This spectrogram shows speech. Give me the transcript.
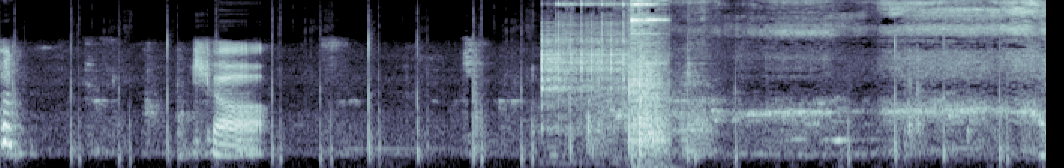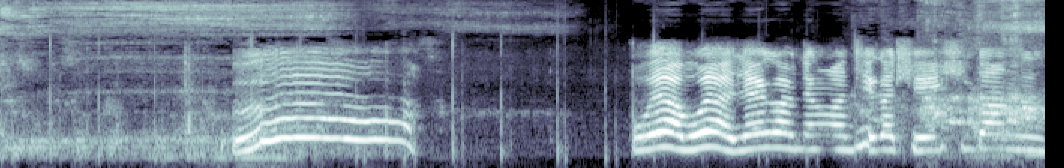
헛. 자. 으아! 뭐야, 뭐야, 내가, 내가, 제가 제일 싫어하는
